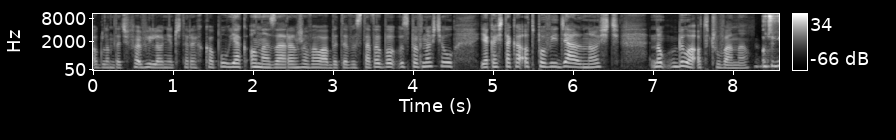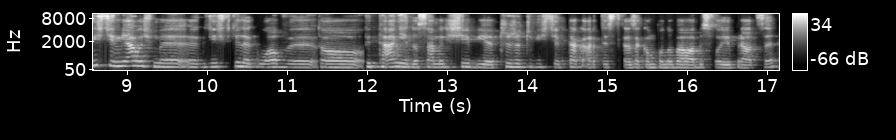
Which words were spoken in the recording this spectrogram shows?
oglądać w pawilonie Czterech Kopuł? Jak ona zaaranżowałaby tę wystawę? Bo z pewnością jakaś taka odpowiedzialność no, była odczuwana. Oczywiście miałyśmy y, gdzieś w tyle głowy to pytanie do samych siebie, czy rzeczywiście tak artystka zakomponowałaby swoje prace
